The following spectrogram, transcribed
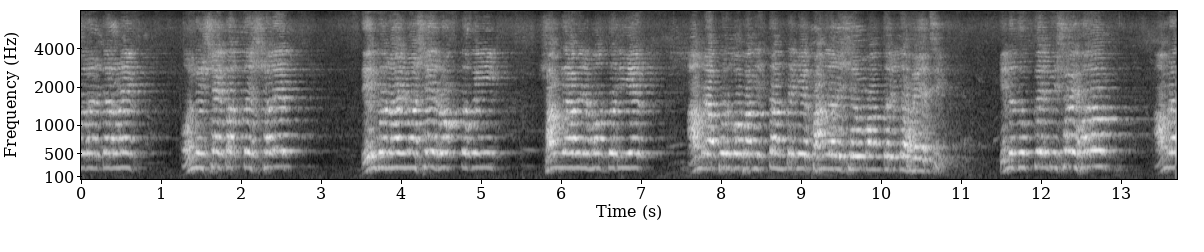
করার কারণে উনিশশো একাত্তর সালে দীর্ঘ নয় মাসের রক্তকয়ী সংগ্রামের মধ্য দিয়ে আমরা পূর্ব পাকিস্তান থেকে বাংলাদেশে রূপান্তরিত হয়েছি। কিন্তু দুঃখের বিষয় হলো, আমরা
